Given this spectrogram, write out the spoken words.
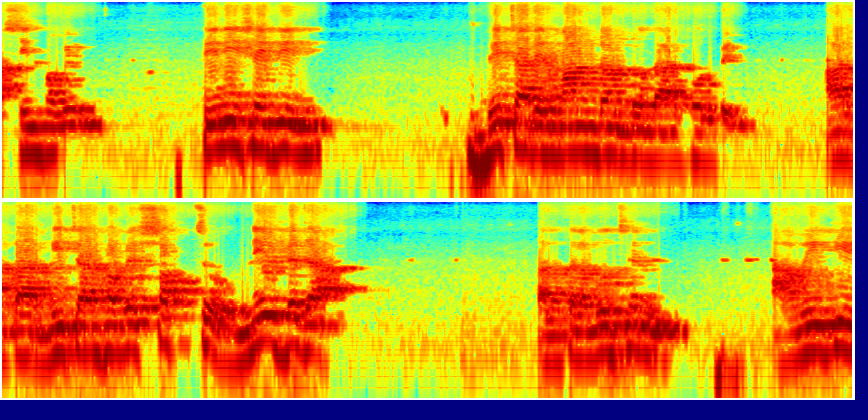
আসীন হবে তিনি সেই দিন বিচারের মানদণ্ড দাঁড় করবেন। আর তার বিচার হবে স্বচ্ছ নির্ভেজা আল্লাহ তাআলা বলছেন, আমি কি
